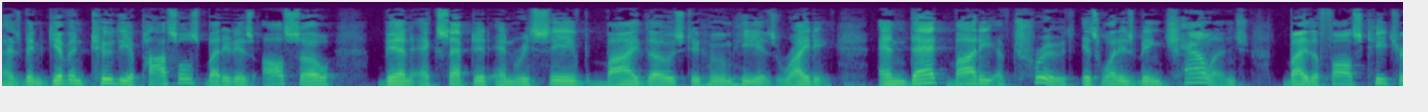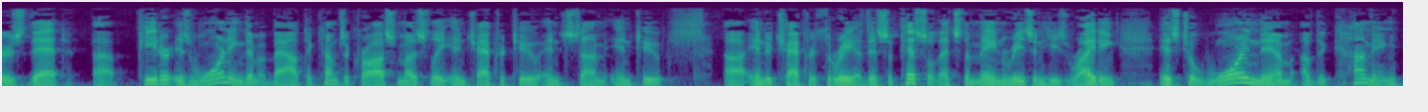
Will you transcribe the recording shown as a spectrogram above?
has been given to the apostles, but it has also been accepted and received by those to whom he is writing. And that body of truth is what is being challenged by the false teachers that uh, Peter is warning them about that comes across mostly in chapter 2 and some into uh, into chapter 3 of this epistle. That's the main reason he's writing is to warn them of the coming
